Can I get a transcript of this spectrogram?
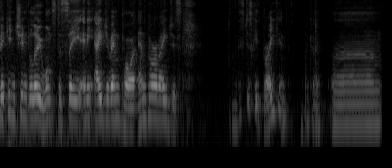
Viking Chindaloo wants to see any Age of Empire, Empire of Ages. Oh, this just keeps breaking. Okay. Um,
